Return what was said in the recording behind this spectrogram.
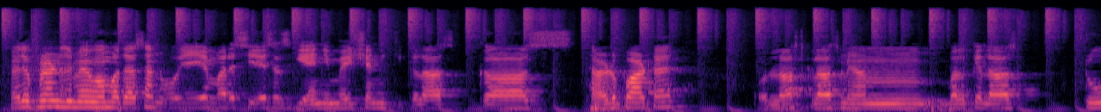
हेलो फ्रेंड्स मैं मोहम्मद हसन और ये हमारे सी एस एस की एनिमेशन की क्लास का थर्ड पार्ट है। और लास्ट क्लास में हम, बल्कि लास्ट टू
